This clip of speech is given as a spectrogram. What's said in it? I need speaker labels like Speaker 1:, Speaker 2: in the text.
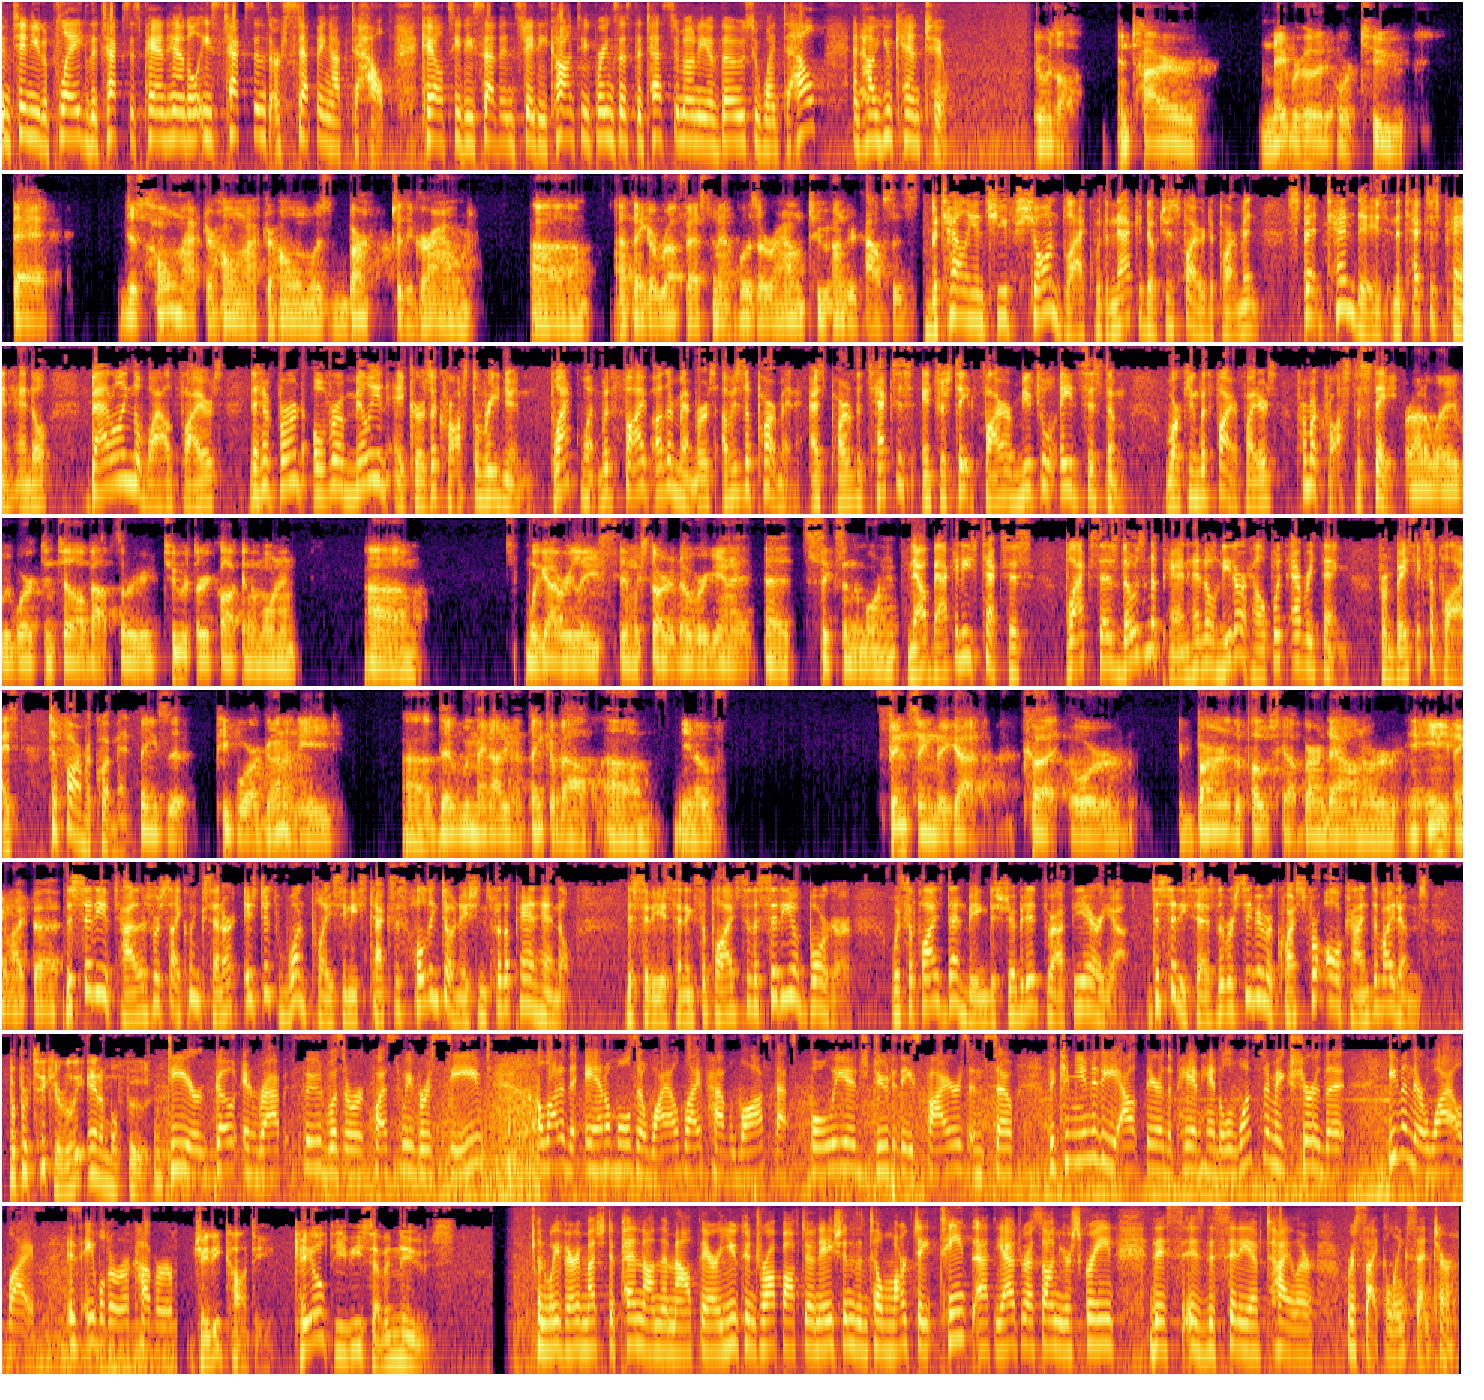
Speaker 1: continue to plague the Texas Panhandle, East Texans are stepping up to help. KLTV 7's JD Conti brings us the testimony of those who went to help and how you can too.
Speaker 2: There was an entire neighborhood or two that just home after home after home was burnt to the ground. Um, I think a rough estimate was around 200 houses.
Speaker 3: Battalion Chief Sean Black with the Nacogdoches Fire Department spent 10 days in the Texas Panhandle battling the wildfires that have burned over a million acres across the region. Black went with five other members of his department as part of the Texas Interstate Fire Mutual Aid System, working with firefighters from across the state.
Speaker 2: Right away, we worked until about three, two or three o'clock in the morning. Um, we got released, then we started over again at, at six in the morning.
Speaker 3: Now back in East Texas, Black says those in the panhandle need our help with everything from basic supplies to farm equipment.
Speaker 2: Things that people are going to need uh, that we may not even think about. Um, you know, fencing they got cut or burn the post got burned down or anything like that.
Speaker 3: The City of Tyler's Recycling Center is just one place in East Texas holding donations for the Panhandle. The city is sending supplies to the city of Borger, with supplies then being distributed throughout the area. The city says they're receiving requests for all kinds of items, but particularly animal food.
Speaker 4: Deer, goat, and rabbit food was a request we've received. A lot of the animals and wildlife have lost that foliage due to these fires, and so the community out there in the panhandle wants to make sure that even their wildlife is able to recover.
Speaker 3: JD Conti, KLTV 7 News.
Speaker 1: And we very much depend on them out there. You can drop off donations until March 18th at the address on your screen. This is the City of Tyler Recycling Center.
